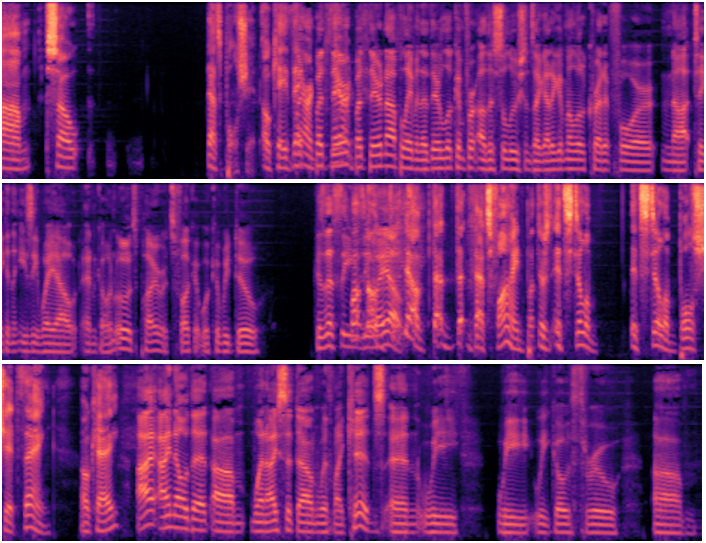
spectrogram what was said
um, so that's bullshit. Okay, they but, aren't. but they they're but they're not blaming that. They're looking for other solutions. I got to give them a little credit for not taking the easy way out and going, "Oh, it's pirates. Fuck it. What can we do?" Because that's the well, easy no, way out. Yeah, that, that that's fine. But there's it's still a it's still a bullshit thing. Okay. I, I know that um, when I sit down with my kids and we we we go through um,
